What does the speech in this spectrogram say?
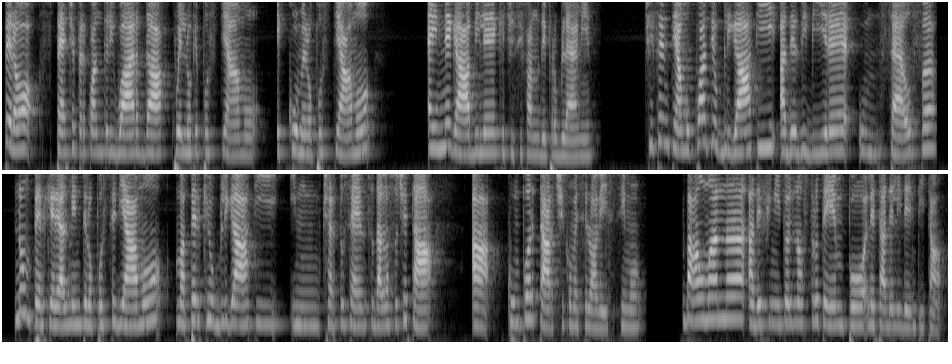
Però, specie per quanto riguarda quello che postiamo e come lo postiamo, è innegabile che ci si fanno dei problemi. Ci sentiamo quasi obbligati ad esibire un self, non perché realmente lo possediamo, ma perché obbligati in un certo senso dalla società a comportarci come se lo avessimo. Bauman ha definito il nostro tempo l'età dell'identità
